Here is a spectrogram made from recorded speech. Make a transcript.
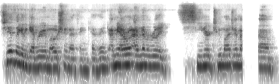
She has like I think every emotion. I think. I think. I mean, I I've never really seen her too much. I um,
